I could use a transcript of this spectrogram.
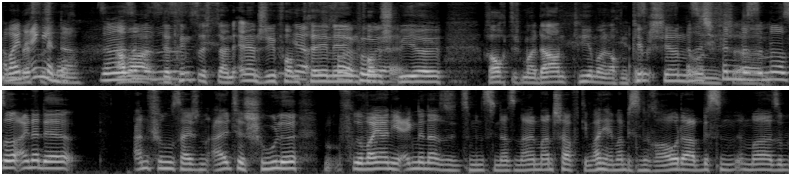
Aber ein Engländer. Spruch, aber der trinkt sich seine Energy vom ja, Training, cool, vom Spiel, raucht sich mal da und hier mal noch ein also, Kippchen. Also ich und, finde, das ist ähm, immer so einer der Anführungszeichen alte Schule. Früher war ja die Engländer, also zumindest die Nationalmannschaft, die waren ja immer ein bisschen rau da, ein bisschen immer so,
